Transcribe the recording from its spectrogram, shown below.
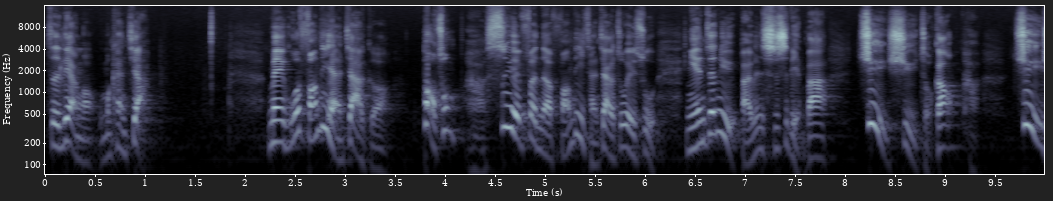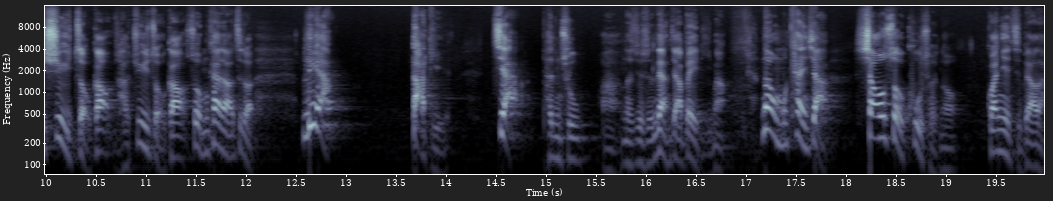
这是量哦。我们看价，美国房地产价格暴冲啊，四月份的房地产价格周位数年增率百分之十四点八，继续走高哈。继续走高啊，继续走高，所以我们看到这个量大跌，价喷出啊，那就是量价背离嘛。那我们看一下销售库存哦，关键指标了。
